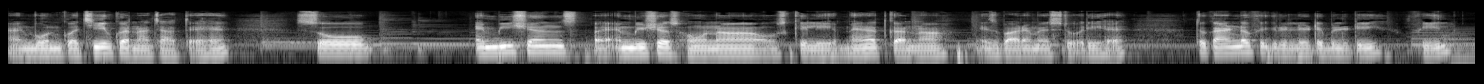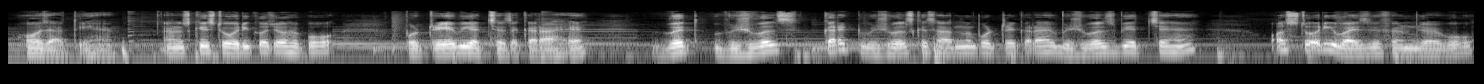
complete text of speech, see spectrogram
एंड वो उनको अचीव करना चाहते हैं। सो एम्बिशंस एम्बिशियस होना, उसके लिए मेहनत करना इस बारे में स्टोरी है। तो काइंड ऑफ़ एक रिलेटेबिलिटी फील हो जाती है। एंड उसकी स्टोरी को जो है वो पोट्रे भी अच्छे से करा है। विथ विजुअल्स करेक्ट विजुअल्स के साथ में पोर्ट्रे करा है। विजुअल्स भी अच्छे हैं और स्टोरी वाइज भी फ़िल्म जो है वो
